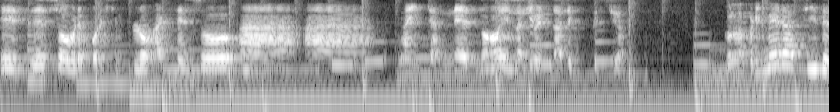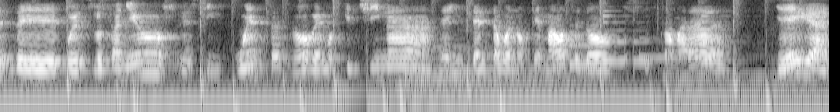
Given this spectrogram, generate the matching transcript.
es, sobre, por ejemplo, acceso a, a, Internet, ¿no? Y la libertad de expresión. Con la primera, sí, desde pues, los años 50, eh, ¿no? Vemos que China eh, intenta, bueno, que Mao Zedong y sus camaradas llegan,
